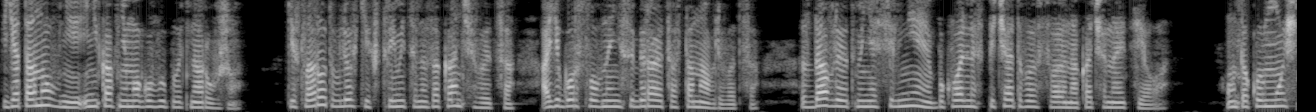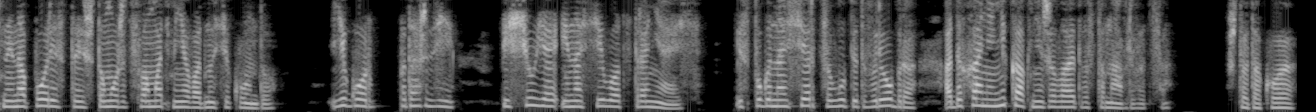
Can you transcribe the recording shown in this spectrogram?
Я тону в ней и никак не могу выплыть наружу. Кислород в легких стремительно заканчивается, а Егор словно и не собирается останавливаться. Сдавливает меня сильнее, буквально впечатывая в свое накачанное тело. Он такой мощный и напористый, что может сломать меня в одну секунду. «Егор, подожди!» Пищу я и на силу отстраняюсь. Испуганное сердце лупит в ребра, а дыхание никак не желает восстанавливаться. «Что такое?»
